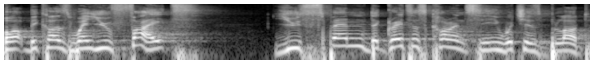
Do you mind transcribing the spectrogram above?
but because when you fight, you spend the greatest currency, which is blood.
